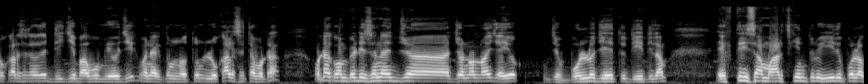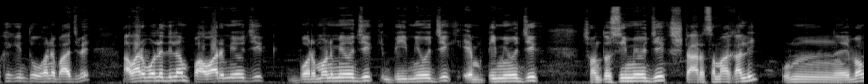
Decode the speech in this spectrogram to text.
লোকাল সেটা ডিজে বাবু মিউজিক মানে একদম নতুন লোকাল সেটা ওটা। ওটা কম্পিটিশনের জন্য নয়, যাই হোক। যে বলল যেহেতু দিয়ে দিলাম, একত্রিশা মার্চ কিন্তু ঈদ উপলক্ষে কিন্তু ওখানে বাজবে। আবার বলে দিলাম, power music, Barman music B music MT music, Santoshi music, star Samakali এবং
